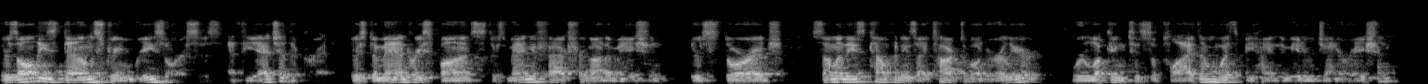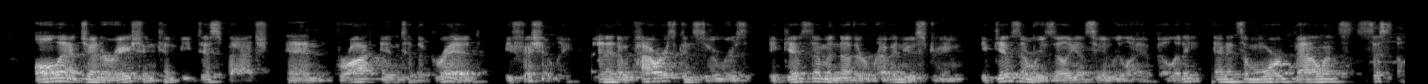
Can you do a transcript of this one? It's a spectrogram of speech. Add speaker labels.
Speaker 1: there's all these downstream resources at the edge of the grid. There's demand response, there's manufacturing automation, there's storage. Some of these companies I talked about earlier, we're looking to supply them with behind the meter generation. All that generation can be dispatched and brought into the grid efficiently. And it empowers consumers. It gives them another revenue stream. It gives them resiliency and reliability. And it's a more balanced system.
